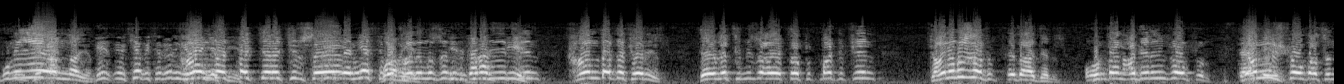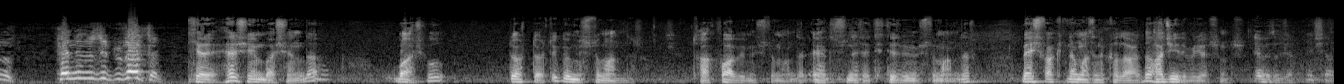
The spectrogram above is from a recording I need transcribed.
Bunu Ülke- iyi anlayın. Biz ülke bütünlüğünün Kan güvencesiyiz. dökmek gerekirse vatanımızın bütünlüğü için kan da dökeriz. Devletimizi ayakta tutmak için canımızı da feda ederiz. Ondan haberiniz olsun. İsterseniz- Yanlış yoldasınız. Kendinizi düzeltin. Bir kere her şeyin başında başbu dört dörtlük bir Müslümandır. Takva bir Müslümandır. Ehl-i sünnete titiz bir Müslümandır. Beş vakit namazını kılardı. Hacıydı biliyorsunuz. Evet hocam inşallah.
